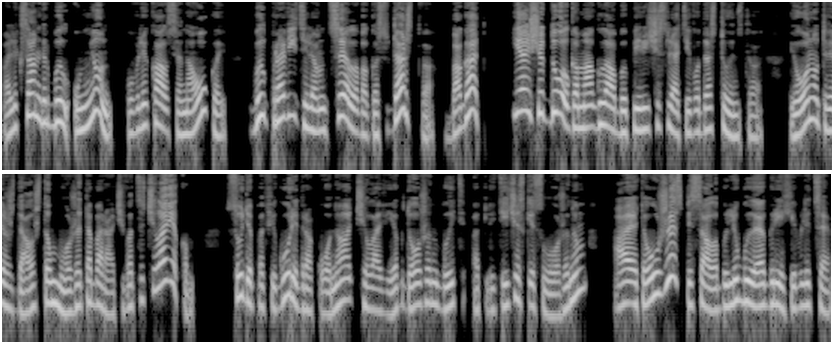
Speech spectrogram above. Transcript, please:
Александр был умен, увлекался наукой, был правителем целого государства, богат. Я еще долго могла бы перечислять его достоинства, и он утверждал, что может оборачиваться человеком. Судя по фигуре дракона, человек должен быть атлетически сложенным, а это уже списало бы любые огрехи в лице.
